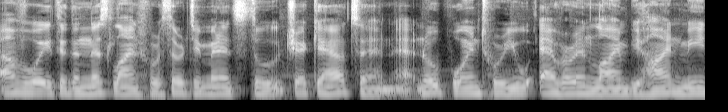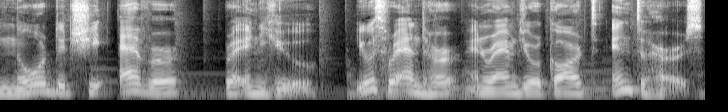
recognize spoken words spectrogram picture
I've waited in this line for 30 minutes to check out and at no point were you ever in line behind me nor did she ever threaten you. You threatened her and rammed your cart into hers.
